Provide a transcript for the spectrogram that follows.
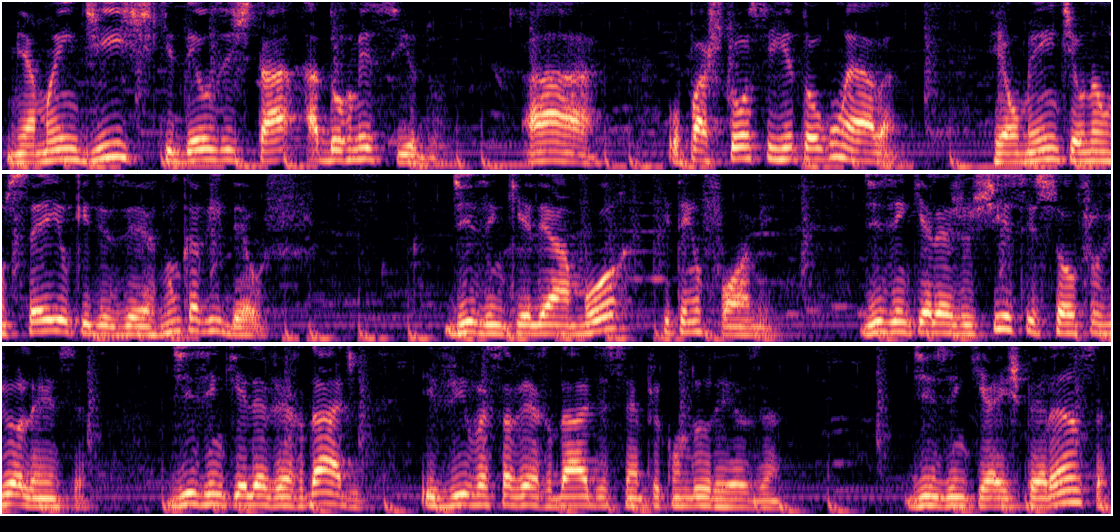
Minha mãe diz que Deus está adormecido. Ah, o pastor se irritou com ela. Realmente eu não sei o que dizer, nunca vi Deus. Dizem que Ele é amor e tenho fome. Dizem que Ele é justiça e sofro violência. Dizem que Ele é verdade e vivo essa verdade sempre com dureza. Dizem que é esperança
